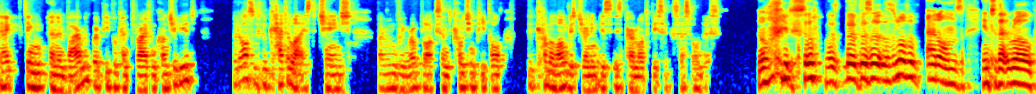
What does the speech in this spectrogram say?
an environment where people can thrive and contribute, but also to catalyze the change by removing roadblocks and coaching people to come along this journey is, is paramount to be successful in this. Oh, so there's, there's a there's a lot of add-ons into that role,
